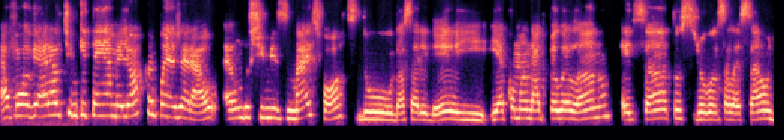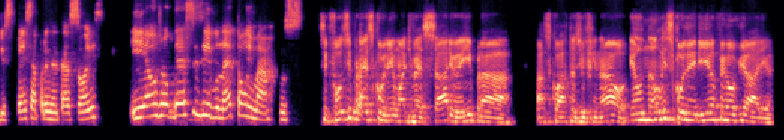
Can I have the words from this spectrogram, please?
A Ferroviária é o time que tem a melhor campanha geral, é um dos times mais fortes do, da Série D e, e é comandado pelo Elano, ex-Santos, jogou na seleção, dispensa apresentações e é um jogo decisivo, né, Tom e Marcos? Se fosse para escolher um adversário aí para as quartas de final, eu não escolheria a Ferroviária.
